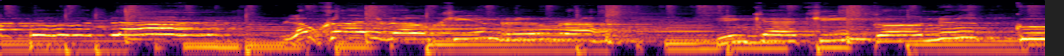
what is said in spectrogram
มปวดร้ายแล้วใครเราเขียนเรื่องราวเพียงแค่คิดก็นึกกลั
